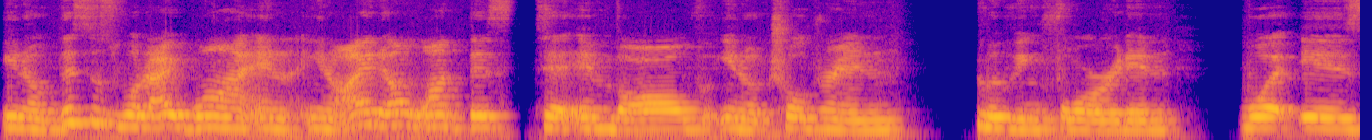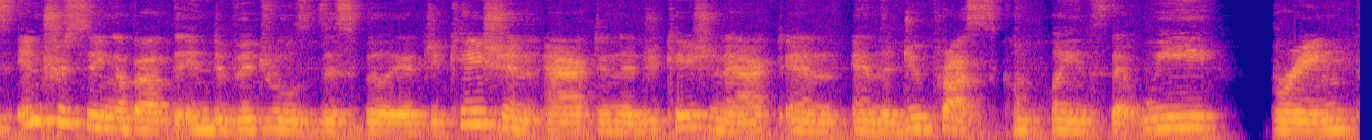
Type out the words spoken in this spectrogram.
you know, this is what I want. And, you know, I don't want this to involve, you know, children moving forward. And what is interesting about the Individuals Disability Education Act and Education Act and, and the due process complaints that we bring,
